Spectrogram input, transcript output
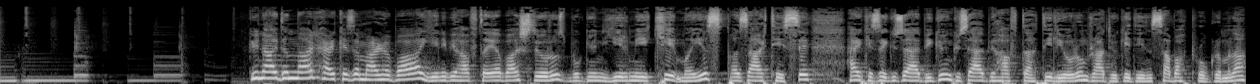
Mm-hmm. Günaydınlar, herkese merhaba. Yeni bir haftaya başlıyoruz. Bugün 22 Mayıs Pazartesi. Herkese güzel bir gün, güzel bir hafta diliyorum. Radyo Gedi'nin sabah programına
